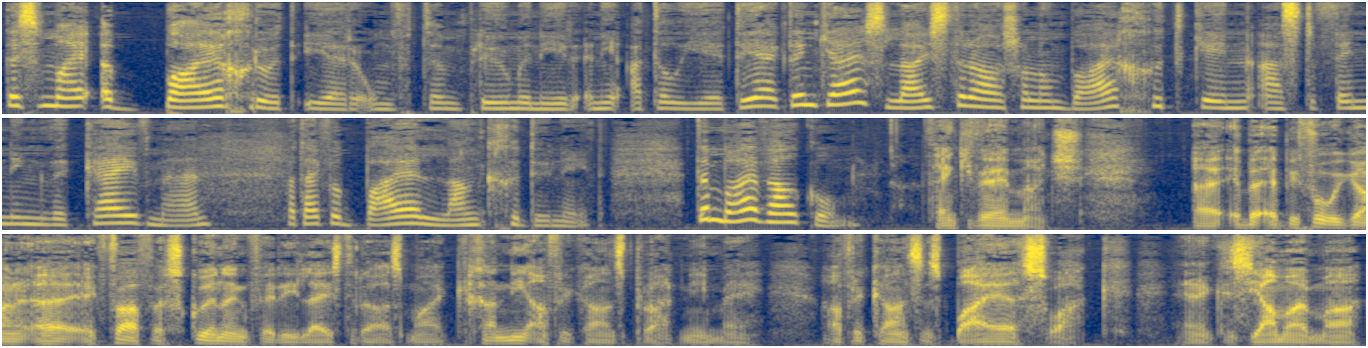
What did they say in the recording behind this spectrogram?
Dis vir my 'n baie groot eer om Tim Plewman hier in die ateljee te hê. Ek dink jy as luisteraar sal hom baie goed ken as Defending the Caveman wat hy vir baie lank gedoen het. Tim baie welkom. Thank you very much. Uh, before we go on, uh, ek vra verskoning vir die luisteraars, maar ek gaan nie Afrikaans praat nie mee. Afrikaans is baie swak en ek is jammer, maar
